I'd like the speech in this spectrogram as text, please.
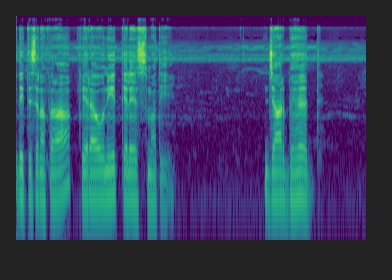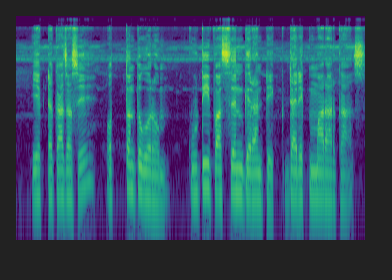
দেখতেছেন আপনারা, ফেরাউনি তেলেসমাতি, যার ভেদ, একটা কাজ আছে, অত্যন্ত গরম, কুটি পার্সেন্ট গ্যারান্টিক ডাইরেক্ট মারার কাজ।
